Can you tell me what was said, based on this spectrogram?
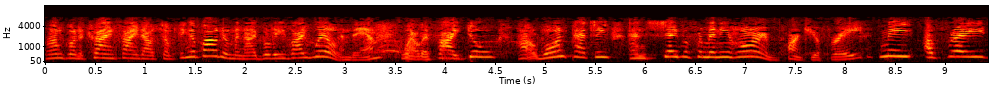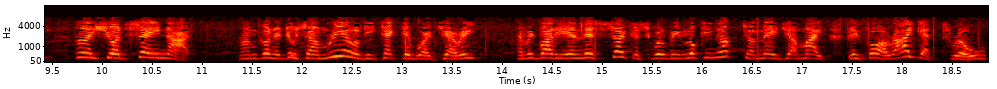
I'm going to try and find out something about him, and I believe I will. And then? Well, if I do, I'll warn Patsy and save her from any harm. Aren't you afraid? Me afraid? I should say not. I'm going to do some real detective work, Jerry. Everybody in this circus will be looking up to Major Mite before I get through.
